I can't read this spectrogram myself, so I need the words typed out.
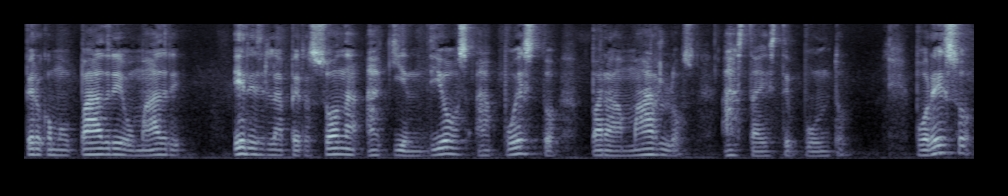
Pero como padre o madre, eres la persona a quien Dios ha puesto para amarlos hasta este punto. Por eso,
